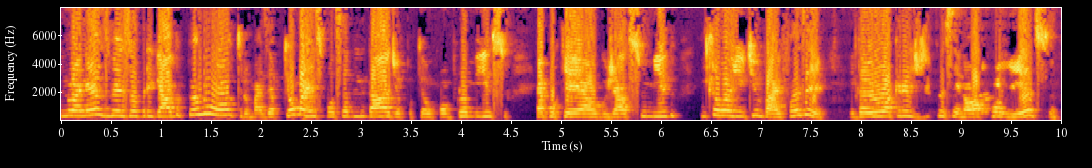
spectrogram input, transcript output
não é nem às vezes obrigado pelo outro, mas é porque é uma responsabilidade, é porque é um compromisso, é porque é algo já assumido, então a gente vai fazer. Então eu acredito, assim, não a conheço,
